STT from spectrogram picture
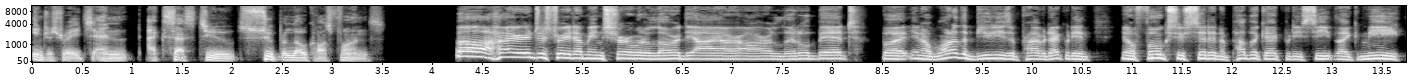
interest rates and access to super low cost funds? Well, a higher interest rate, I mean, sure would have lowered the IRR a little bit, but you know, one of the beauties of private equity, and you know, folks who sit in a public equity seat like me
